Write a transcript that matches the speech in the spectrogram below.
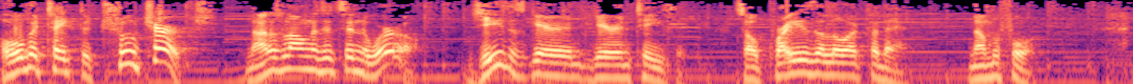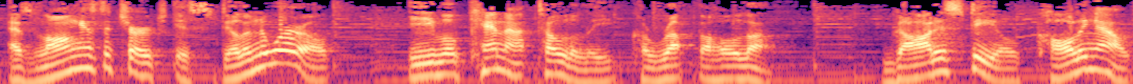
overtake the true church. Not as long as it's in the world. Jesus guarantees it. So praise the Lord for that. Number four. As long as the church is still in the world, evil cannot totally corrupt the whole lump. God is still calling out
